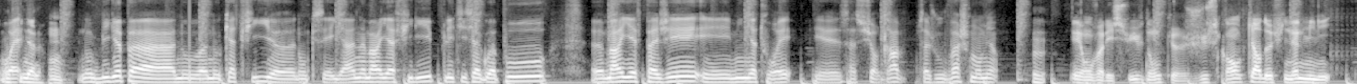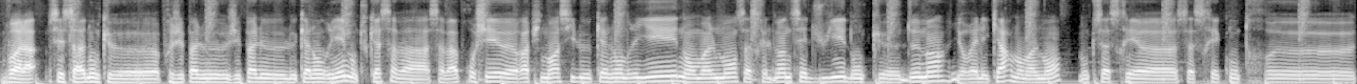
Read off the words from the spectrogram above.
en finale. Donc big up à nos, à nos quatre filles. euh, donc c'est il y a Anna Maria Philippe, Laetitia Guapo, Marie-Ève Pagé et Minia Touré. Et ça sur grave, ça joue vachement bien. Et on va les suivre donc euh, jusqu'en quart de finale mini. Voilà, c'est ça. Donc euh, après j'ai pas le j'ai pas le, le calendrier, mais en tout cas ça va ça va approcher euh, rapidement. Si le calendrier normalement ça serait le 27 juillet, donc euh, demain il y aurait l'écart normalement. Donc ça serait euh, ça serait contre euh,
